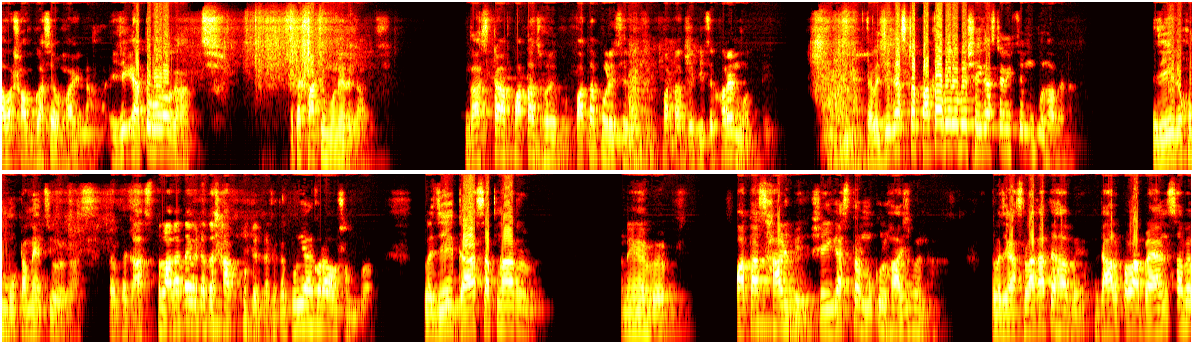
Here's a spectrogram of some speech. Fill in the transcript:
আবার সব গাছে হয় না। এই যে এত বড় গাছ, এটা কাটিমনের গাছ। গাছটা পাতা ঝরে, পাতা পড়েছে পাতা বেরিয়েছে ঘরের মধ্যে। তাহলে যে গাছটা পাতা বেরোবে, সেই গাছটা নিশ্চয়ই মুকুল হবে না। যে এইরকম মোটা ম্যাচিওর গাছ, তাহলে গাছ তো লাগাতে হবে, এটা তো সাত ফুটের গাছ, এটা কুরিয়ার করা অসম্ভব। তাহলে যে গাছ আপনার মানে পাতা ছাড়বে, সেই গাছ তো মুকুল আসবে না। তাহলে গাছ লাগাতে হবে, ডালপালা ব্রাঞ্চ হবে,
